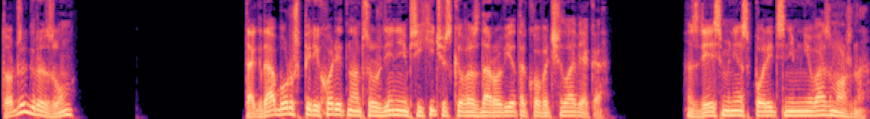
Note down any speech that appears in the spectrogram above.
Тот же грызун. Тогда Бурж переходит на обсуждение психического здоровья такого человека. Здесь мне спорить с ним невозможно.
